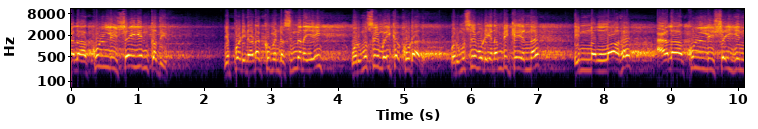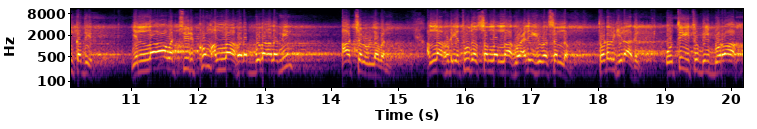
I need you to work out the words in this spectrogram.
அலா குல்லி ஷெய்யின் கதிர். எப்படி நடக்கும் என்ற சிந்தனையை ஒரு முஸ்லிம் வைக்கக்கூடாது. ஒரு முஸ்லிமுடைய நம்பிக்கை என்ன? இன்னல்லாஹ அலா குல்லி ஷையின் கதிர். எல்லாவற்றிற்கும் அல்லாஹ் ரப்புல் ஆலமீன் ஆற்றல் உள்ளவன். அல்லாஹுடைய தூதர் ஸல்லல்லாஹு அலிஹி வசல்லம் தொடர்கிறார்கள். உதீது பில் புராக்.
